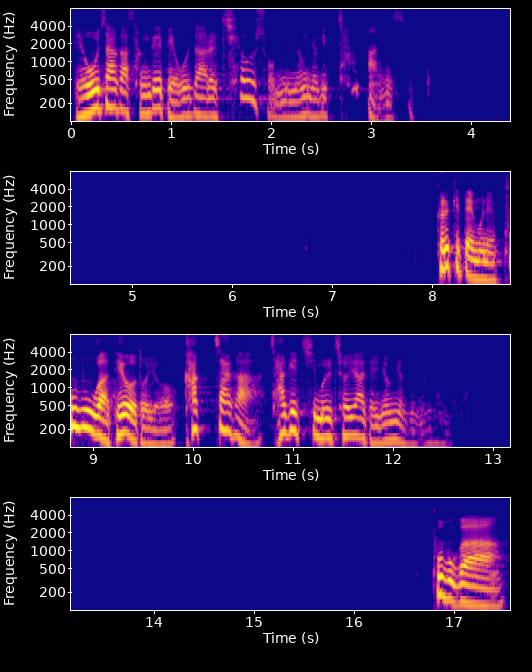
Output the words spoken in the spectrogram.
배우자가 상대 배우자를 채울 수 없는 영역이 참 많이 있습니다. 그렇기 때문에 부부가 되어도요, 각자가 자기 짐을 져야 될 영역이 있는 겁니다. 부부가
